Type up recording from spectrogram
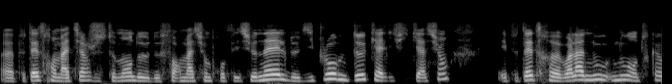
peut-être en matière justement de, de, formation professionnelle, de diplôme, de qualification, et peut-être, euh, voilà, nous, nous en tout cas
